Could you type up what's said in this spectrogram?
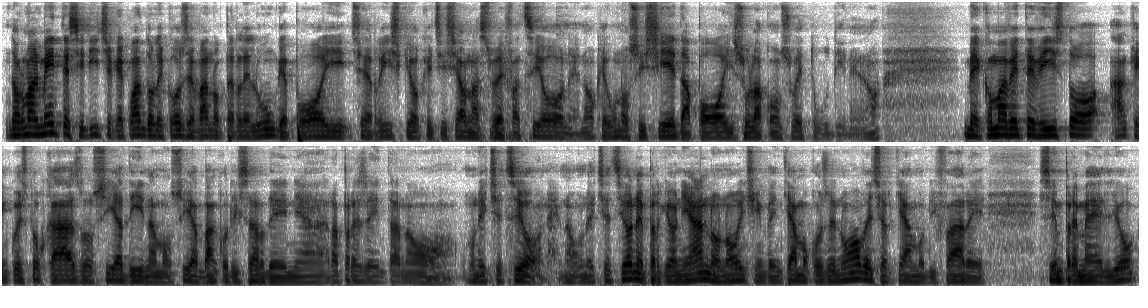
normalmente si dice che quando le cose vanno per le lunghe poi c'è il rischio che ci sia una suefazione, no? che uno si sieda poi sulla consuetudine. No? Beh, come avete visto, anche in questo caso sia Dinamo sia Banco di Sardegna rappresentano un'eccezione, no? un'eccezione perché ogni anno noi ci inventiamo cose nuove, cerchiamo di fare sempre meglio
